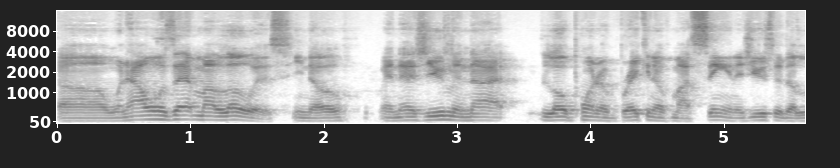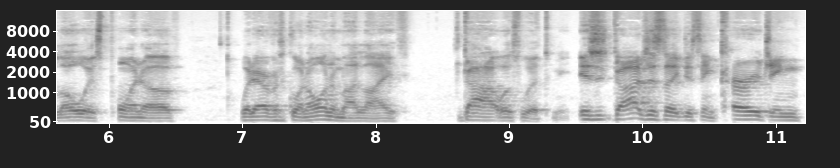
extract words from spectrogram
uh, when I was at my lowest, you know, and that's usually not low point of breaking of my sin. It's usually the lowest point of whatever's going on in my life. God was with me. It's just God's just like this encouraging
